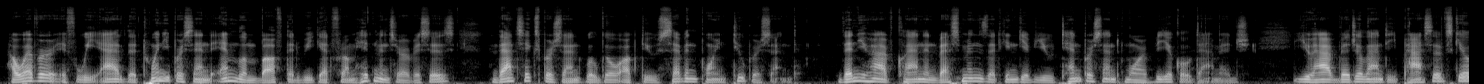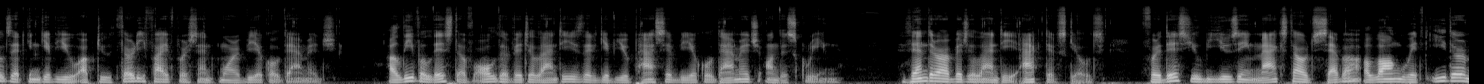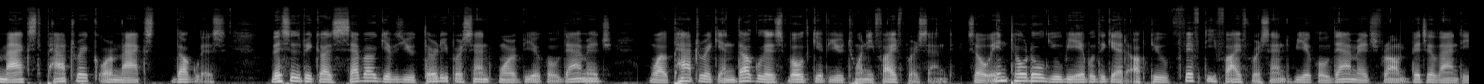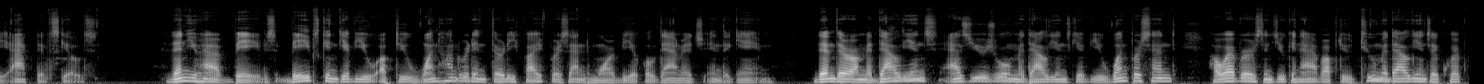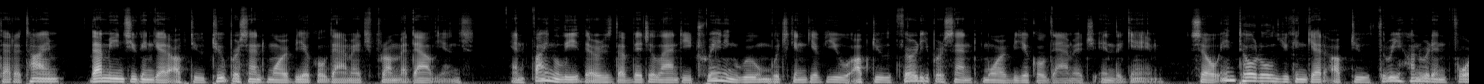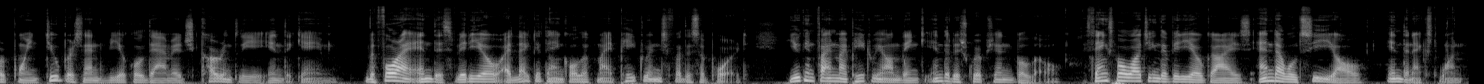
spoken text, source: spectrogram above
However, if we add the 20% emblem buff that we get from Hitman services, that 6% will go up to 7.2%. Then you have clan investments that can give you 10% more vehicle damage. You have vigilante passive skills that can give you up to 35% more vehicle damage. I'll leave a list of all the vigilantes that give you passive vehicle damage on the screen. Then there are vigilante active skills. For this, you'll be using maxed out Seba along with either maxed Patrick or maxed Douglas. This is because Seba gives you 30% more vehicle damage, while Patrick and Douglas both give you 25%. So in total, you'll be able to get up to 55% vehicle damage from Vigilante active skills. Then you have Babes. Babes can give you up to 135% more vehicle damage in the game. Then there are medallions. As usual, medallions give you 1%. However, since you can have up to 2 medallions equipped at a time, that means you can get up to 2% more vehicle damage from medallions. And finally, there is the Vigilante Training Room which can give you up to 30% more vehicle damage in the game. So in total, you can get up to 304.2% vehicle damage currently in the game. Before I end this video, I'd like to thank all of my patrons for the support. You can find my Patreon link in the description below. Thanks for watching the video guys, and I will see y'all in the next one.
